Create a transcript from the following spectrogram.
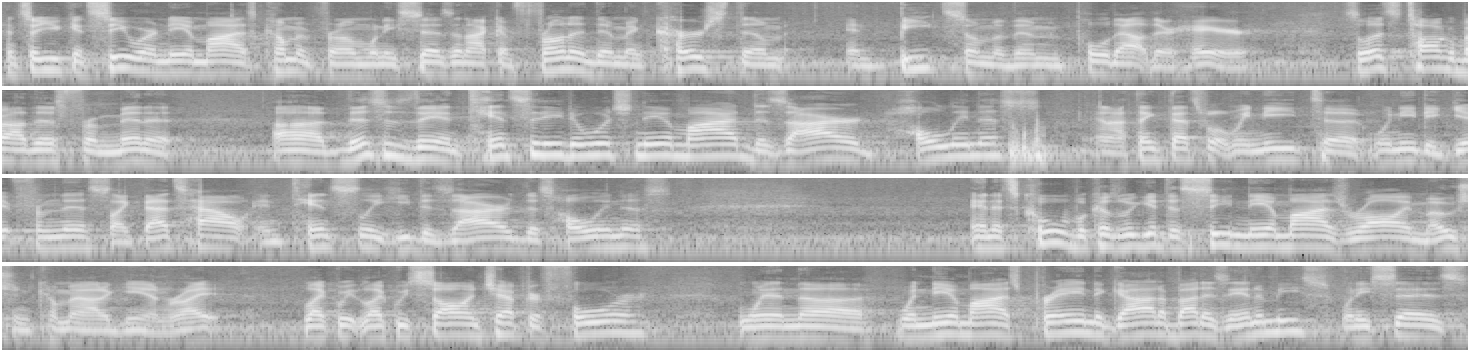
And so you can see where Nehemiah is coming from when he says, And I confronted them and cursed them and beat some of them and pulled out their hair. So let's talk about this for a minute. Uh, this is the intensity to which Nehemiah desired holiness, and I think that's what we need to we need to get from this. Like that's how intensely he desired this holiness. And it's cool because we get to see Nehemiah's raw emotion come out again, right? Like we like we saw in chapter four, when uh, when Nehemiah is praying to God about his enemies, when he says,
